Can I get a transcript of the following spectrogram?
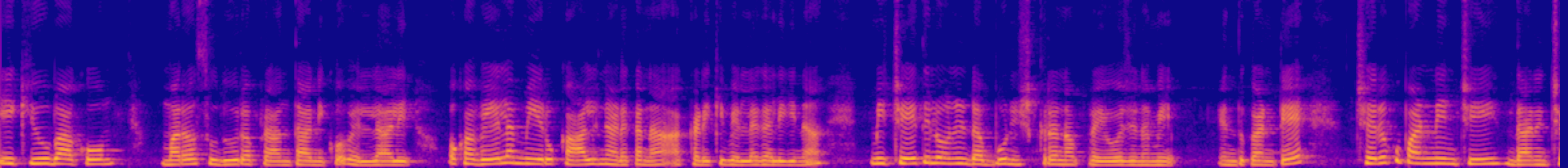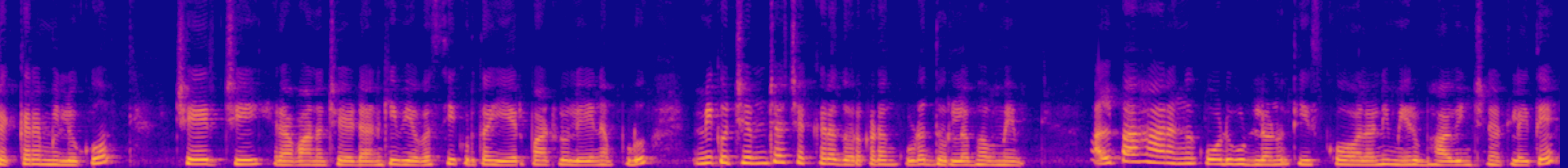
ఈ క్యూబాకో మరో సుదూర ప్రాంతానికో వెళ్ళాలి. ఒకవేళ మీరు కాలినడకన అక్కడికి వెళ్ళగలిగిన మీ చేతిలోని డబ్బు నిష్క్రణ ప్రయోజనమే. ఎందుకంటే చెరుకు పండించి దాని చక్కెర మిల్లుకు చేర్చి రవాణా చేయడానికి వ్యవస్థీకృత ఏర్పాట్లు లేనప్పుడు మీకు చెంచా చక్కెర దొరకడం కూడా దుర్లభమే. అల్పాహారంగా కోడిగుడ్లను తీసుకోవాలని మీరు భావించినట్లయితే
